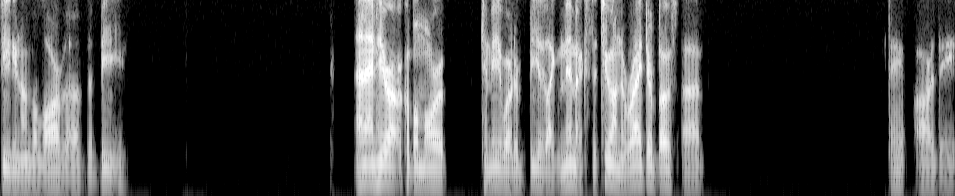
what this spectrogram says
feeding on the larva of the bee. And then here are a couple more, to me, what are bee-like mimics. The two on the right, they're both uh, they are the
